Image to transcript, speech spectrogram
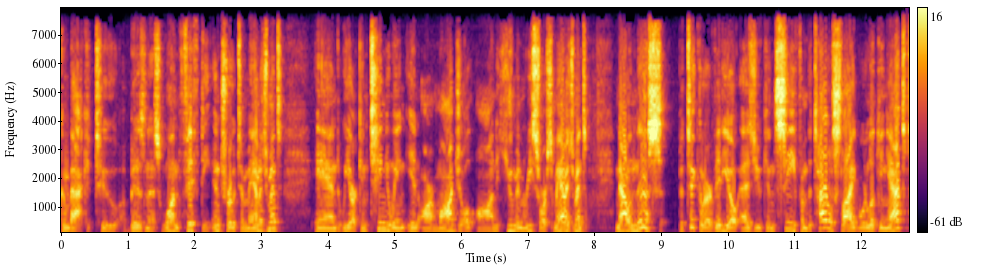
Welcome back to Business 150 Intro to Management. And we are continuing in our module on human resource management. Now, in this particular video, as you can see from the title slide, we're looking at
